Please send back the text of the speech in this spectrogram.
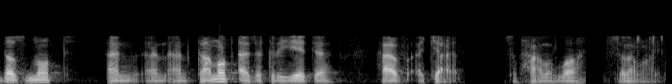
does not and, and, and cannot, as a creator, have a child. Subhanallah. Assalamu alaikum.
